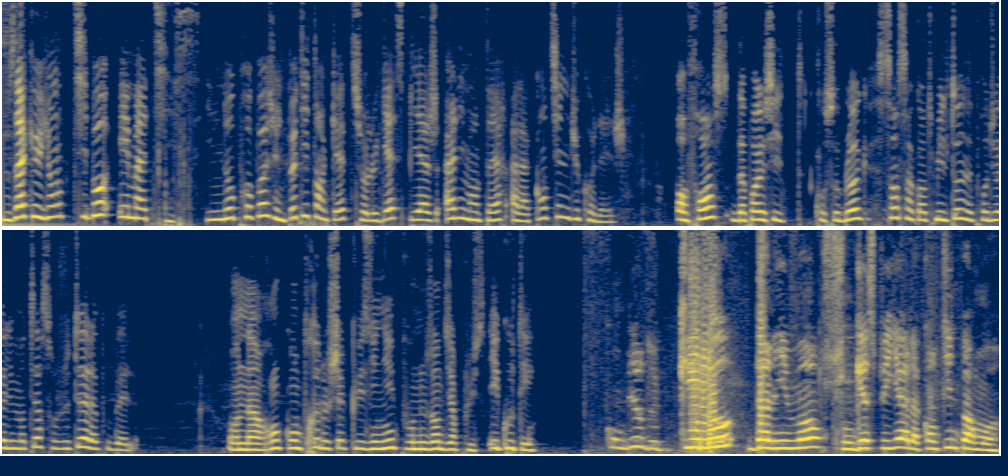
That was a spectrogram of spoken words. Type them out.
Nous accueillons Thibaut et Mathis. Ils nous proposent une petite enquête sur le gaspillage alimentaire à la cantine du collège. En France, d'après le site Consoblog, 150 000 tonnes de produits alimentaires sont jetés à la poubelle. On a rencontré le chef cuisinier pour nous en dire plus. Écoutez. Combien de kilos d'aliments sont gaspillés à la cantine par mois?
